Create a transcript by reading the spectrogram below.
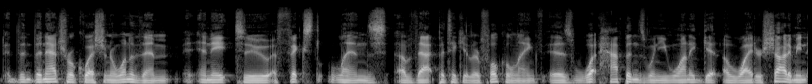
the, the natural question, or one of them, innate to a fixed lens of that particular focal length, is what happens when you want to get a wider shot? I mean,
